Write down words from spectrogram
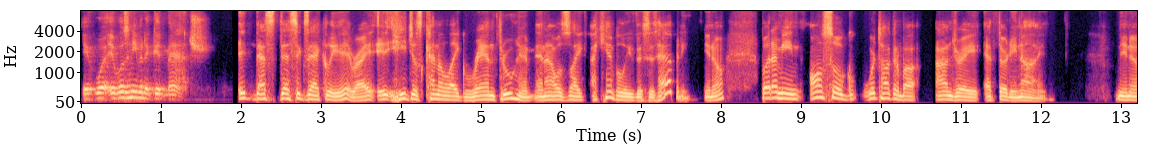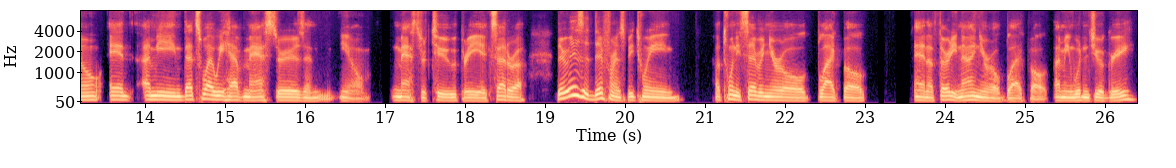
It was. It wasn't even a good match. It, that's that's exactly it, right? It, he just kind of like ran through him, and I was like, I can't believe this is happening, you know. But I mean, also we're talking about Andre at 39, you know, and I mean that's why we have masters and you know master two, three, etc. There is a difference between a 27 year old black belt and a 39 year old black belt. I mean, wouldn't you agree?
